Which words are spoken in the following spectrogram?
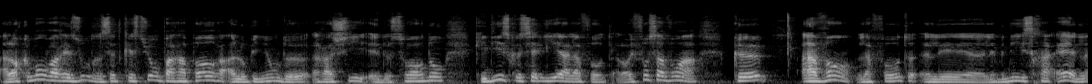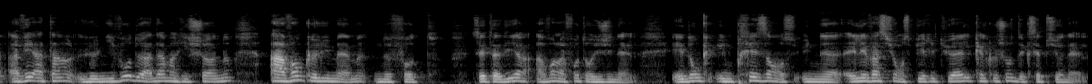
Alors comment on va résoudre cette question par rapport à l'opinion de Rashi et de Sforno qui disent que c'est lié à la faute? Alors il faut savoir que avant la faute, les, euh, les Bénis Israël avaient atteint le niveau de Adam Arishon avant que lui-même ne faute c'est-à-dire avant la faute originelle. Et donc une présence, une élévation spirituelle, quelque chose d'exceptionnel.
